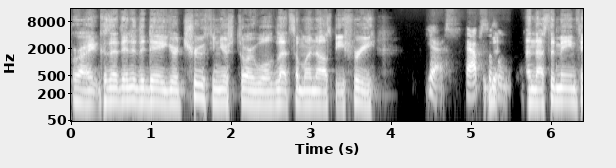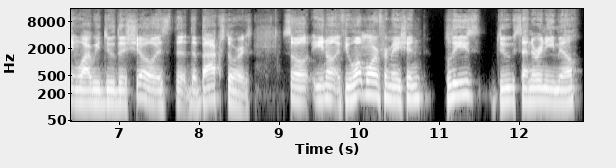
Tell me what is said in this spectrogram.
Right, because at the end of the day, your truth and your story will let someone else be free. Yes, absolutely. And that's the main thing why we do this show is the the backstories. So you know, if you want more information, please do send her an email,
